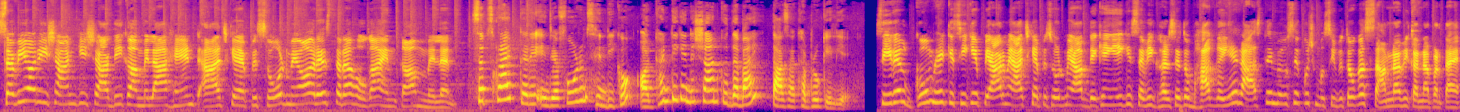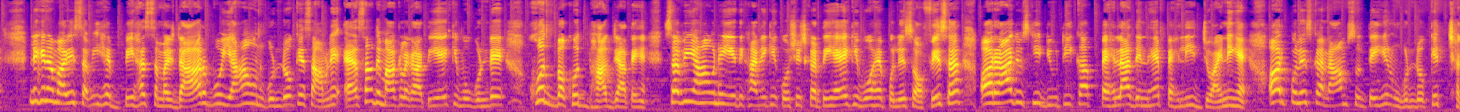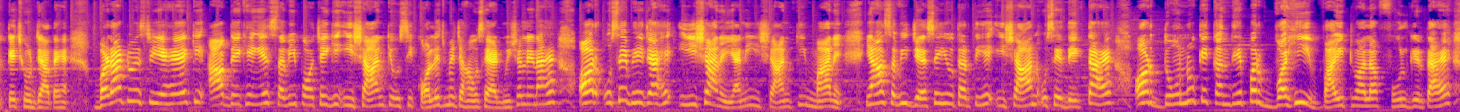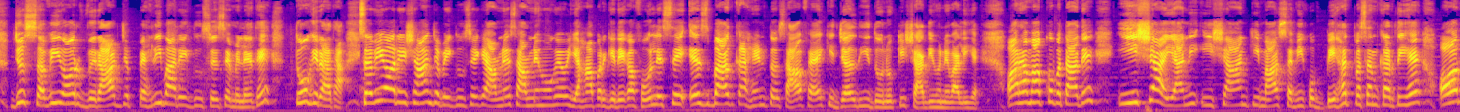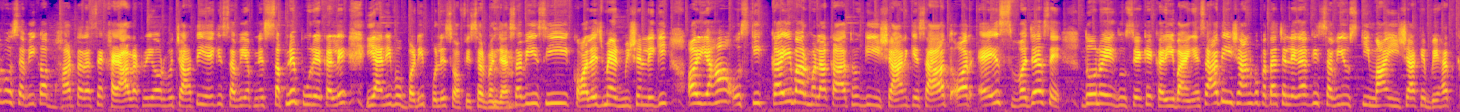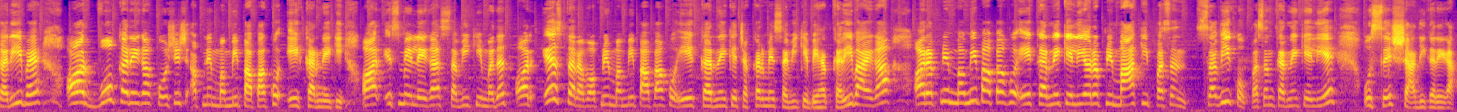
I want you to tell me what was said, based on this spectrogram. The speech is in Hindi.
सभी और ईशान की शादी का मिला हिंट आज के एपिसोड में और इस तरह होगा इनका मिलन। सब्सक्राइब करें इंडिया फोरम्स हिंदी को और घंटी के निशान को दबाएँ ताज़ा खबरों के लिए। सीरियल गुम है किसी के प्यार में। आज के एपिसोड में आप देखेंगे कि सभी घर से तो भाग गई है। रास्ते में उसे कुछ मुसीबतों का सामना भी करना पड़ता है। लेकिन हमारी सभी है बेहद समझदार। वो यहाँ उन गुंडों के सामने ऐसा दिमाग लगाती है कि वो गुंडे खुद ब खुद भाग जाते हैं। सभी यहाँ उन्हें ये दिखाने की कोशिश करती है कि वो है पुलिस ऑफिसर और आज उसकी ड्यूटी का पहला दिन है, पहली ज्वाइनिंग है और पुलिस का नाम सुनते ही उन गुंडों के छक्के छूट जाते हैं। बड़ा ट्विस्ट ये है कि आप देखेंगे सभी पहुंचेगी ईशान के उसी कॉलेज में जहाँ उसे एडमिशन लेना है और उसे भेजा है ईशा ने यानी ईशान की माँ ने। यहाँ सभी जैसे ही उतरती है, ईशान उसे देखता है और दोनों के कंधे पर वही वाइट वाला फूल गिरता है, जो सभी और विराट जब पहली बार एक दूसरे से मिले थे तो गिरा था। सभी और ईशान जब एक दूसरे के आमने सामने हो गए और यहाँ पर गिरेगा फूल, इससे इस बात का हिंट तो साफ़ है कि जल्द ही दोनों की शादी होने वाली है। और हम आपको बता दें, ईशा, यानी ईशान की माँ सभी को बेहद पसंद करती है और वो सभी का हर तरह से ख्याल रख रही है और वो चाहती है कि सभी अपने सपने पूरे कर ले, यानी वो बड़ी पुलिस ऑफिसर बन जाए। सभी इसी कॉलेज में एडमिशन लेगी और यहाँ उसकी कई बार मुलाकात होगी ईशान के साथ और इस वजह से दोनों एक दूसरे के करीब आएँगे। साथ ही ईशान को पता चलेगा कि सभी उसकी माँ ईशा के बेहद करीब है और वो करेगा कोशिश अपने मम्मी पापा को एक करने की और इसमें लेगा सभी की मदद और इस तरह वो अपने मम्मी पापा को एक करने के चक्कर में सभी के बेहद करीब आएगा और अपने मम्मी पापा को एक करने के लिए और अपनी माँ की पसंद सभी को पसंद करने के लिए उससे शादी करेगा।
